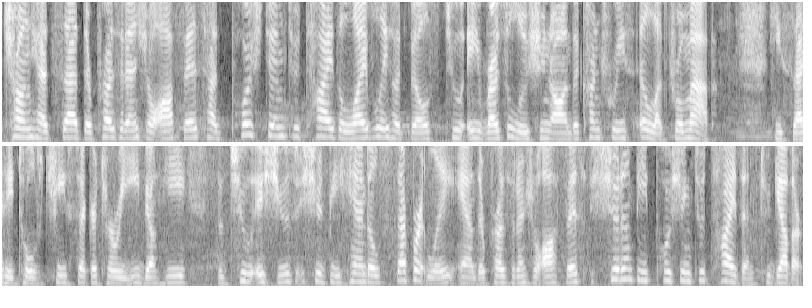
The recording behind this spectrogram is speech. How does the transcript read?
Chung had said the presidential office had pushed him to tie the livelihood bills to a resolution on the country's electoral map. He said he told Chief Secretary Lee Byung-hee the two issues should be handled separately and the presidential office shouldn't be pushing to tie them together.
